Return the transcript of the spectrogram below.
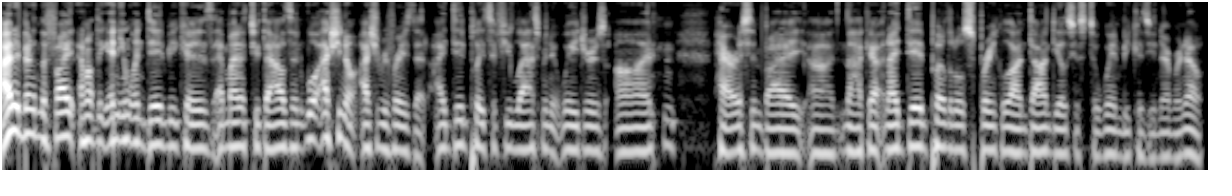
I didn't bet in the fight. I don't think anyone did because at minus two thousand. Well, actually, no. I should rephrase that. I did place a few last minute wagers on Harrison by uh, knockout, and I did put a little sprinkle on Don Dios just to win because you never know.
